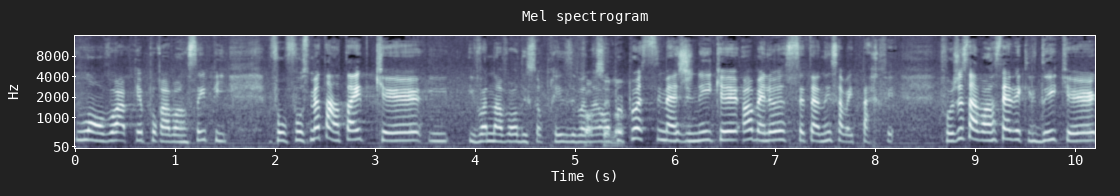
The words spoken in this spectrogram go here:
où, on va après pour avancer? Puis il faut, faut, se mettre en tête qu'il il va en avoir des surprises. Il va on peut pas s'imaginer que, ah, ben là, cette année, ça va être parfait. Il faut juste avancer avec l'idée que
